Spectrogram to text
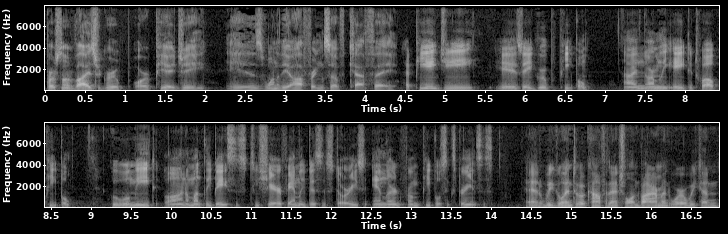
Personal Advisor Group, or PAG, is one of the offerings of CAFE. A PAG is a group of people, uh, normally 8 to 12 people, who will meet on a monthly basis to share family business stories and learn from people's experiences. And we go into a confidential environment where we can,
